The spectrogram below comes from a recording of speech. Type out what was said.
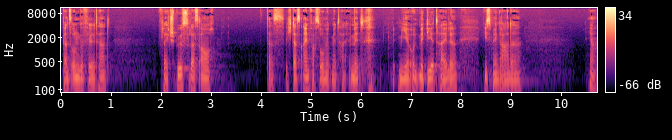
ganz ungefiltert. Vielleicht spürst du das auch, dass ich das einfach so mit mir, mit, mit mir und mit dir teile, wie es mir gerade ja,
